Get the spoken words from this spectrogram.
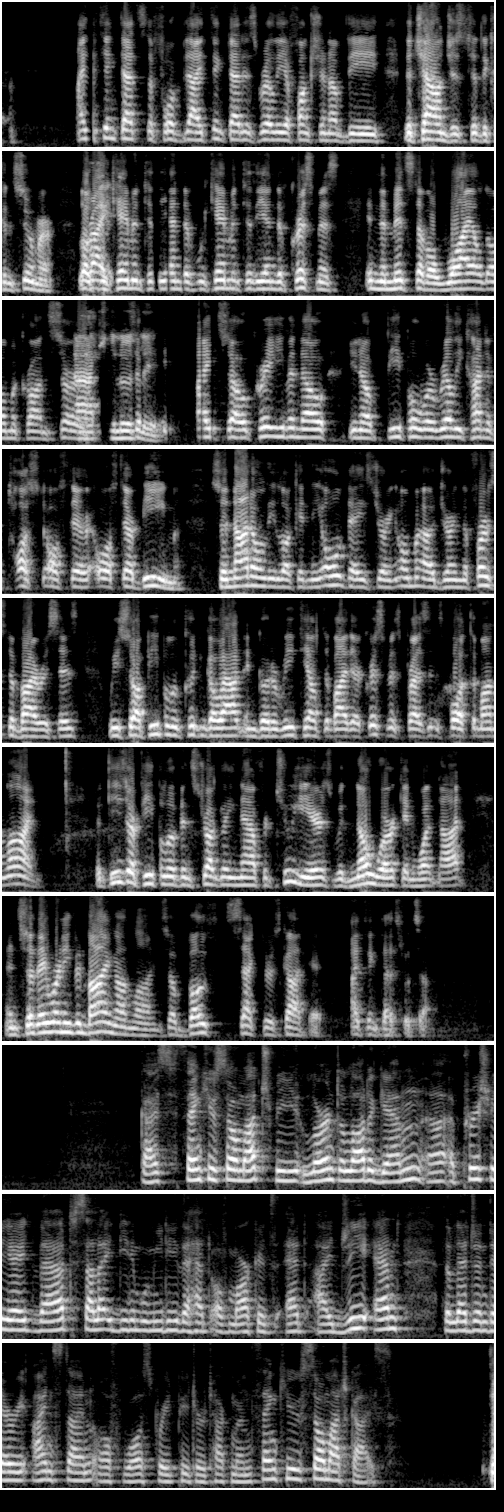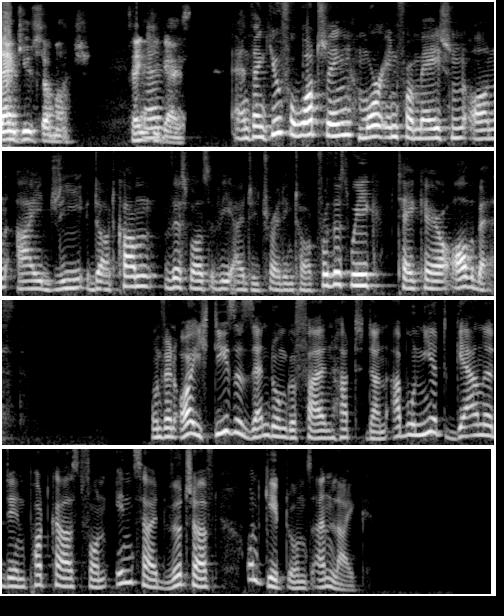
I think that's the for, I think that is really a function of the the challenges to the consumer. Look, right. we came into the end of we came into the end of Christmas in the midst of a wild Omicron surge. Absolutely. So, right. So even though you know people were really kind of tossed off their off their beam so not only look in the old days during uh, during the first of viruses, we saw people who couldn't go out and go to retail to buy their Christmas presents bought them online. But these are people who have been struggling now for two years with no work and whatnot, and so they weren't even buying online. So both sectors got hit. I think that's what's up. Guys, thank you so much. We learned a lot again. Uh, appreciate that. Salah-Eddine Bouhmidi, the head of markets at IG, and the legendary Einstein of Wall Street, Peter Tuchman. Thank you so much, guys. Thank you so much. Thank and, you, guys. And thank you for watching. More information on IG.com. This was the IG Trading Talk for this week. Take care. All the best. Und wenn euch diese Sendung gefallen hat, dann abonniert gerne den Podcast von Inside Wirtschaft und gebt uns ein Like.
